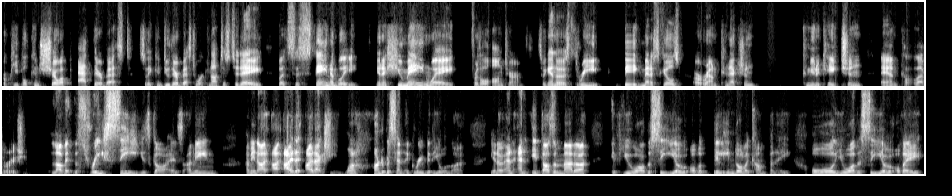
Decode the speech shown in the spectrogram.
where people can show up at their best so they can do their best work, not just today, but sustainably in a humane way for the long term. So, again, those three big meta skills are around connection, communication, and collaboration. Love it. The three C's, guys. I mean, I mean, I, I would I'd actually 100% agree with you on that. You know, and and it doesn't matter if you are the CEO of a billion dollar company or you are the CEO of a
